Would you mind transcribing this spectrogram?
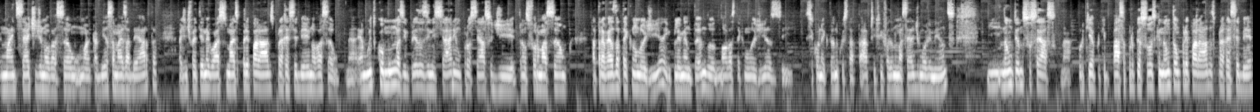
um mindset de inovação, uma cabeça mais aberta, a gente vai ter negócios mais preparados para receber a inovação. Né? É muito comum as empresas iniciarem um processo de transformação através da tecnologia, implementando novas tecnologias e se conectando com startups, enfim, fazendo uma série de movimentos e não tendo sucesso. Né? Por quê? Porque passa por pessoas que não estão preparadas para receber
